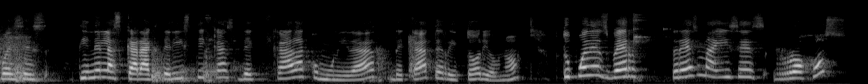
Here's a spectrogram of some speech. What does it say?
pues, es- tienen las características de cada comunidad, de cada territorio, ¿no? Tú puedes ver tres maíces rojos,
